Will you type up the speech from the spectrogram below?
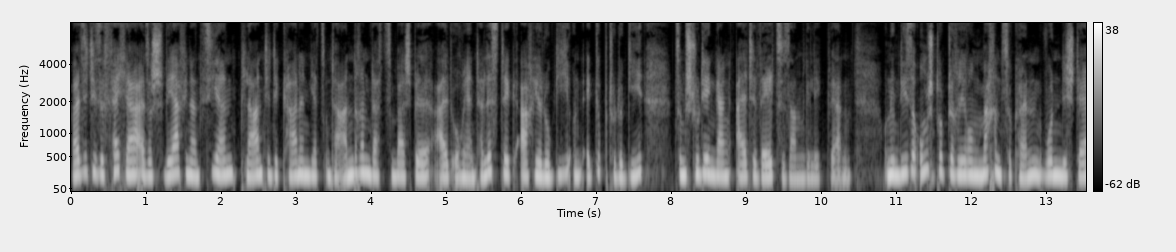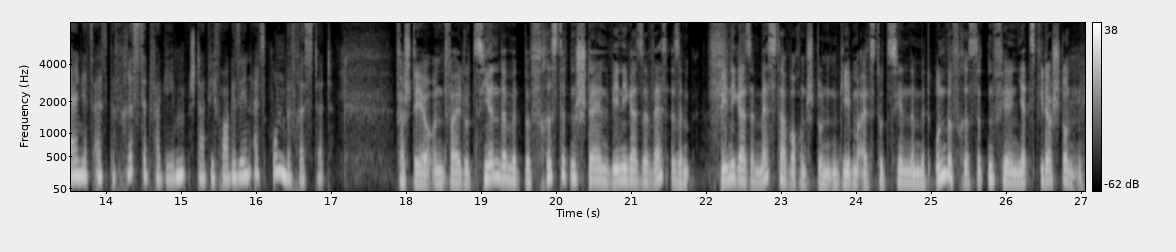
Weil sich diese Fächer also schwer finanzieren, plant die Dekanin jetzt unter anderem, dass zum Beispiel Altorientalistik, Archäologie und Ägyptologie zum Studiengang Alte Welt zusammengelegt werden. Und um diese Umstrukturierung machen zu können, wurden die Stellen jetzt als befristet vergeben, statt wie vorgesehen als unbefristet. Verstehe. Und weil Dozierende mit befristeten Stellen weniger, Sem weniger Semesterwochenstunden geben als Dozierende mit unbefristeten, fehlen jetzt wieder Stunden.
